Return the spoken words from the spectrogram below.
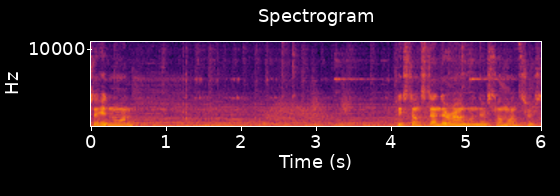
There's a hidden one. Please don't stand around when there's still monsters.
